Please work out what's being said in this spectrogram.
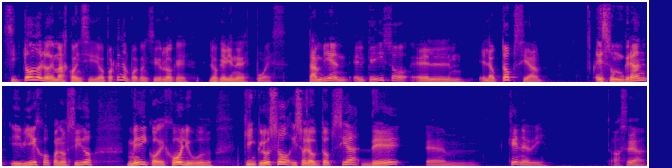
si todo lo demás coincidió, ¿por qué no puede coincidir lo que, lo que viene después? También el que hizo la autopsia es un gran y viejo conocido médico de Hollywood, que incluso hizo la autopsia de em, Kennedy. O sea,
